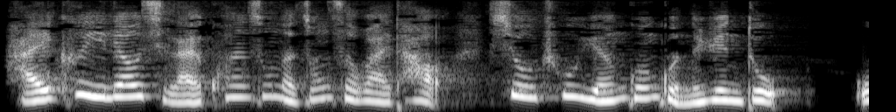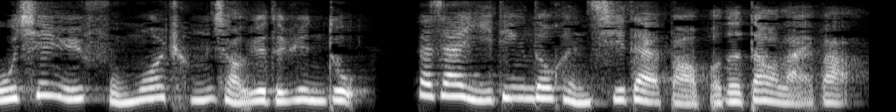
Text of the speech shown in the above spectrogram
还刻意撩起来宽松的棕色外套，秀出圆滚滚的孕肚。吴千语抚摸程小月的孕肚，大家一定都很期待宝宝的到来吧。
